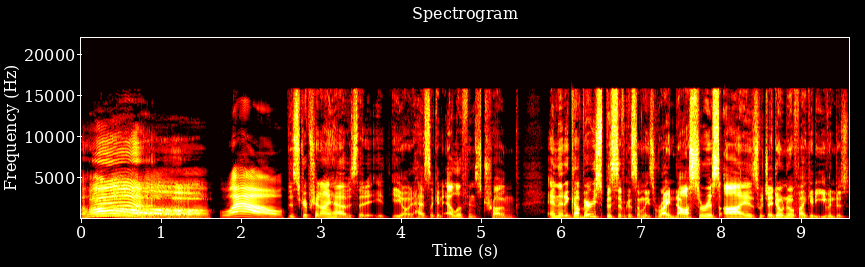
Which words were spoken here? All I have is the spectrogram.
Oh wow. The description I have is that it, it you know it has like an elephant's trunk, and then it got very specific with some of these rhinoceros eyes, which I don't know if I could even des-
